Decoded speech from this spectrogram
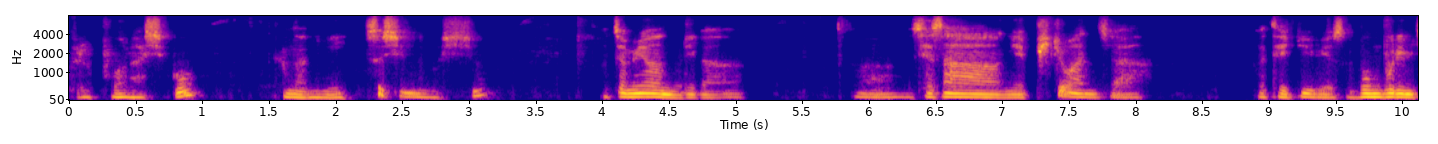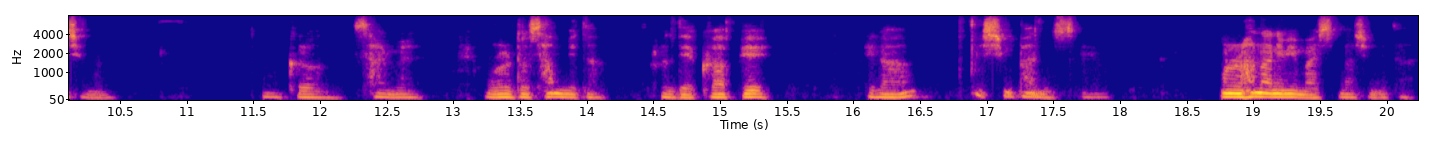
그를 구원하시고 하나님이 쓰시는 것이죠. 어쩌면 우리가 어, 세상에 필요한 자가 되기 위해서 몸부림치는 그런 삶을 오늘도 삽니다. 그런데 그 앞에 우리가 심판이 있어요. 오늘 하나님이 말씀하십니다.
